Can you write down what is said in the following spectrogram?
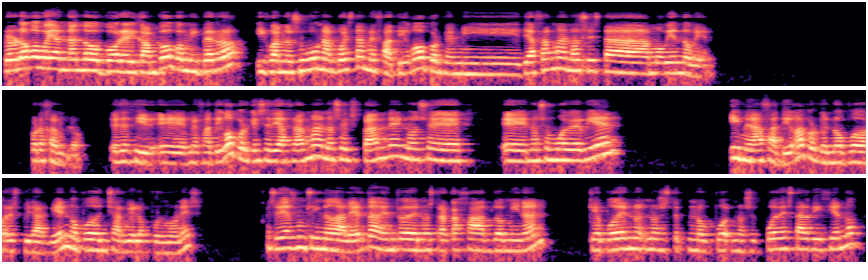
Pero luego voy andando por el campo con mi perro y cuando subo una cuesta me fatigo porque mi diafragma no se está moviendo bien. Por ejemplo. Es decir, eh, me fatigo porque ese diafragma no se expande, no se, eh, no se mueve bien y me da fatiga porque no puedo respirar bien, no puedo hinchar bien los pulmones. Eso ya es un signo de alerta dentro de nuestra caja abdominal que puede, nos, puede estar diciendo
